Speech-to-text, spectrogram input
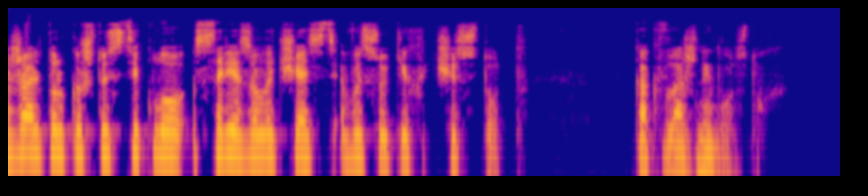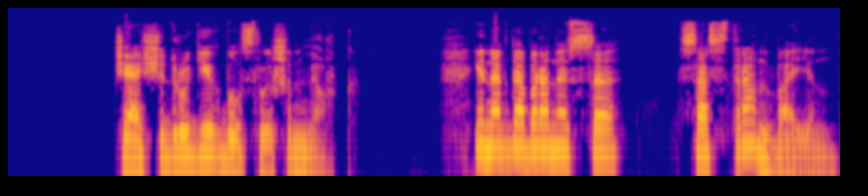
Жаль только, что стекло срезало часть высоких частот, как влажный воздух. Чаще других был слышен мёрк. Иногда баронесса со Странбайен,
